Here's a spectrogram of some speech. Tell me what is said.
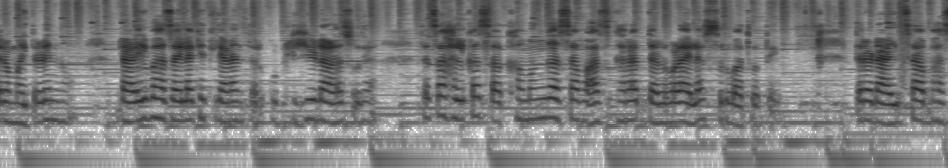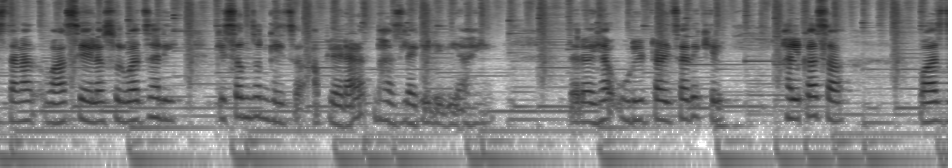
तर मैत्रिणींनो डाळी भाजायला घेतल्यानंतर कुठलीही डाळ असू द्या त्याचा हलकासा खमंग असा वास घरात दळवळायला सुरुवात होते. तर डाळीचा भाजताना वास यायला सुरुवात झाली की समजून घ्यायचं आपल्या डाळ भाजल्या गेलेली आहे. तर ह्या उडीद डाळीचा देखील हलकासा वास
